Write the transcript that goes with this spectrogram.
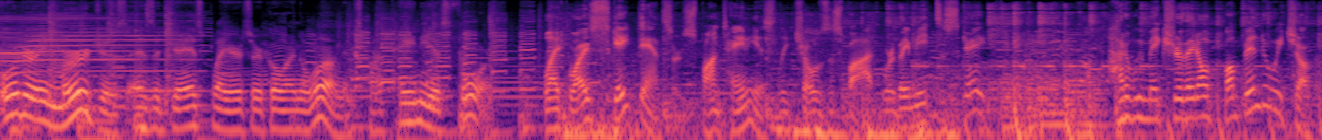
Order emerges as the jazz players are going along in spontaneous form. Likewise, skate dancers spontaneously chose the spot where they meet to skate. How do we make sure they don't bump into each other?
